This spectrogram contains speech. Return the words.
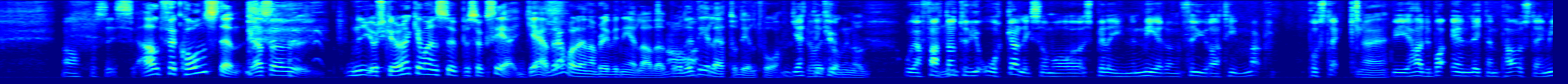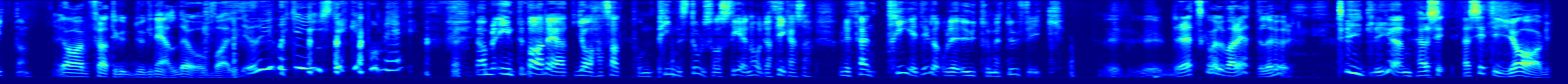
Ja precis. Allt för konsten. Alltså, Nyårskrönika var en supersuccé. Jädrar vad den har blivit nedladdad. Både del 1 och del 2. Jättekul. Att... Och jag fattar Mm. inte hur vi orkar liksom och spela in mer än fyra timmar på sträck. Nej. Vi hade bara en liten paus där i mitten. Ja, för att du, du gnällde och bara lite... "Oj, Jag måste sträcka på mig. Ja men inte bara det att jag har satt på en pinnstol som stenhård. Jag fick alltså ungefär en tredjedel av det utrymmet du fick. Rätt ska väl vara rätt, eller hur? Tydligen. Här, här sitter jag,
